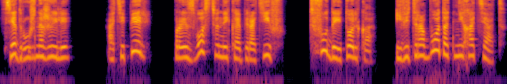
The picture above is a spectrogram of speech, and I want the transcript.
все дружно жили. А теперь производственный кооператив. Тфу, да и только. И ведь работать не хотят».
